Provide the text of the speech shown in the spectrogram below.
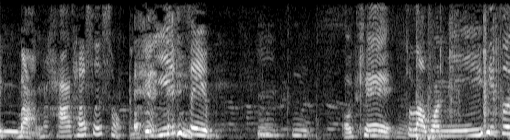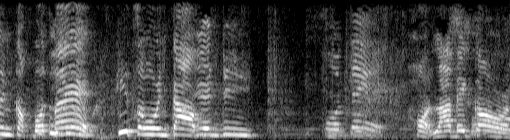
10 บาทนะคะ ถ้าซื้อสองก็20โอเคสำหรับวันนี้พี่จูนกับโบเต้พี่จูนกับเรียนดีโปเต้ขอลาไปก่อน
